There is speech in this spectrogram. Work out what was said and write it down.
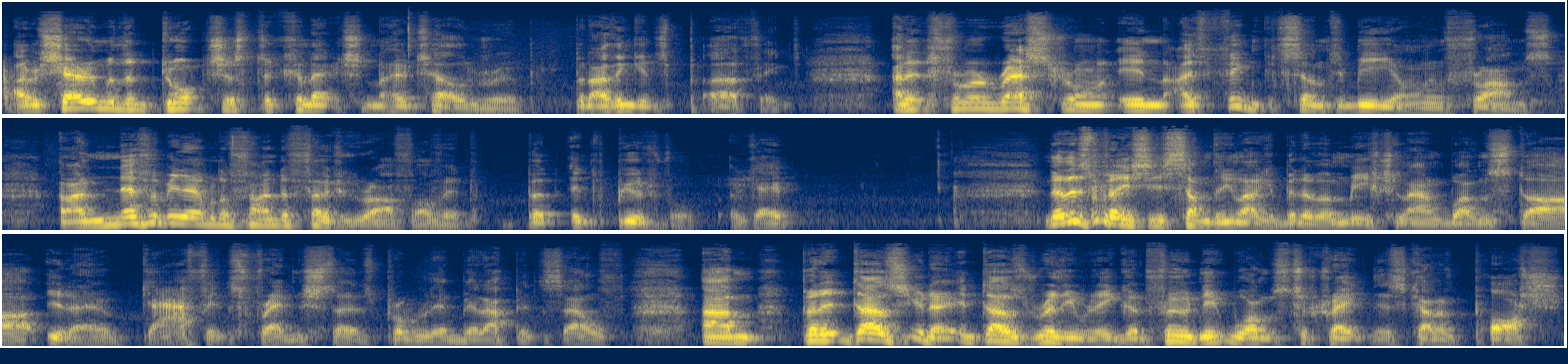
I was sharing with a Dorchester Collection hotel group, but I think it's perfect, and it's from a restaurant in I think Saint-Emilion in France, and I've never been able to find a photograph of it, but it's beautiful. Okay. Now, this place is something like a bit of a Michelin one star, you know, gaff. It's French, so it's probably a bit up itself. Um, but it does, you know, it does really, really good food, and it wants to create this kind of posh,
